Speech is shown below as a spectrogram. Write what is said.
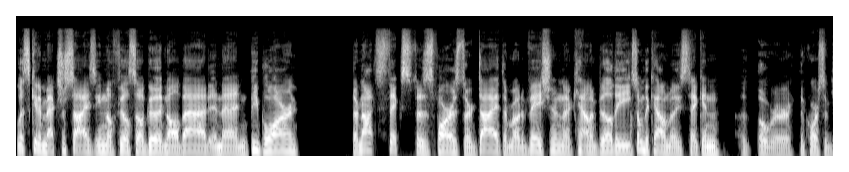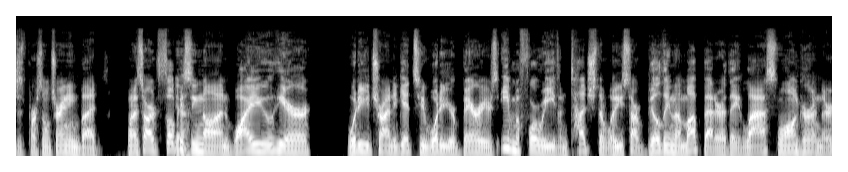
let's get them exercising. They'll feel so good and all that. And then people aren't, they're not fixed as far as their diet, their motivation, their accountability. Some of the accountability is taken uh, over the course of just personal training. But when I started focusing yeah. on why are you here? What are you trying to get to? What are your barriers? Even before we even touch them, when you start building them up better, they last longer and they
